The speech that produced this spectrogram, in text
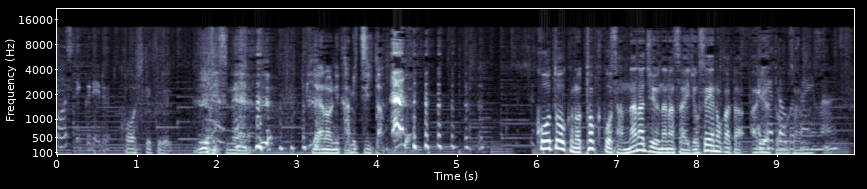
こうしてくれる。こうしてくれる。いいですね。ピアノに噛みついた。江東区の徳子さん77歳女性の方ありがとうございます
